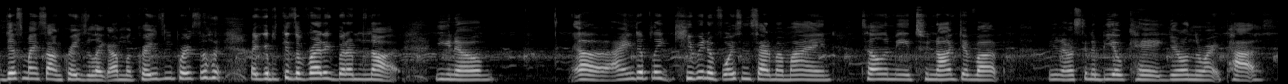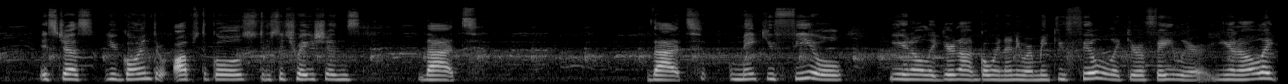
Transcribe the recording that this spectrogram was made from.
this might sound crazy, like I'm a crazy person, like I'm schizophrenic, but I'm not, you know. Uh, I end up like hearing a voice inside my mind telling me to not give up, you know, it's gonna be okay, you're on the right path. It's just you're going through obstacles, through situations that that make you feel you know, like you're not going anywhere, make you feel like you're a failure, you know, like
